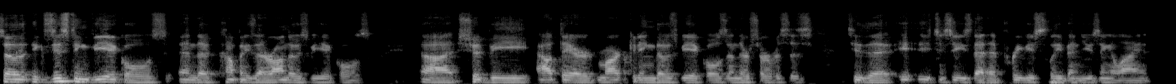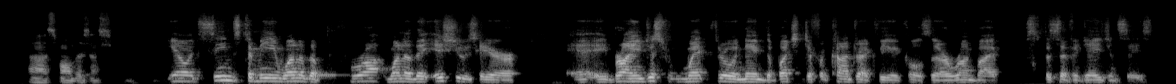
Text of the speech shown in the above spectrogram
So existing vehicles and the companies that are on those vehicles uh, should be out there marketing those vehicles and their services to the agencies that had previously been using Alliant uh, Small Business. You know, it seems to me one of the pro- one of the issues here uh, Brian just went through and named a bunch of different contract vehicles that are run by specific agencies.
